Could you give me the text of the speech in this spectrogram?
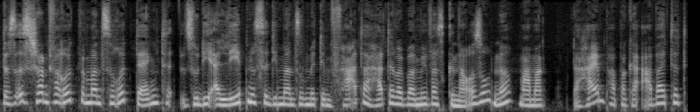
Das ist schon verrückt, wenn man zurückdenkt, so die Erlebnisse, die man so mit dem Vater hatte, weil bei mir war es genauso, ne? Mama daheim, Papa gearbeitet.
